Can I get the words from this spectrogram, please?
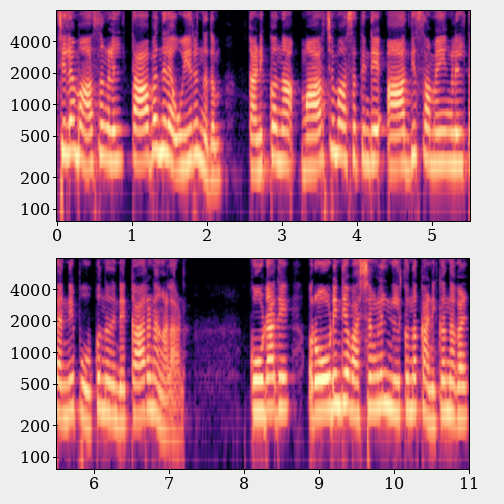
ചില മാസങ്ങളിൽ താപനില ഉയരുന്നതും കണിക്കൊന്ന മാർച്ച് മാസത്തിന്റെ ആദ്യ സമയങ്ങളിൽ തന്നെ പൂക്കുന്നതിന്റെ കാരണങ്ങളാണ്. കൂടാതെ റോഡിന്റെ വശങ്ങളിൽ നിൽക്കുന്ന കണിക്കൊന്നകൾ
